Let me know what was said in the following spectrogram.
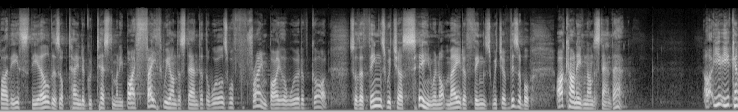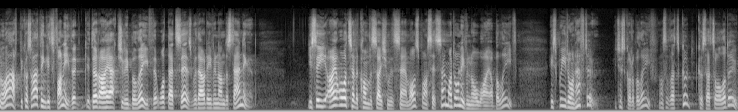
by this the elders obtained a good testimony. By faith we understand that the worlds were framed by the word of God. So the things which are seen were not made of things which are visible. I can't even understand that. Uh, you, you, can laugh because I think it's funny that, that I actually believe that what that says without even understanding it you see, I once had a conversation with Sam Osborne. I said, Sam, I don't even know why I believe. He said, Well, you don't have to. You just got to believe. I said, That's good, because that's all I do.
